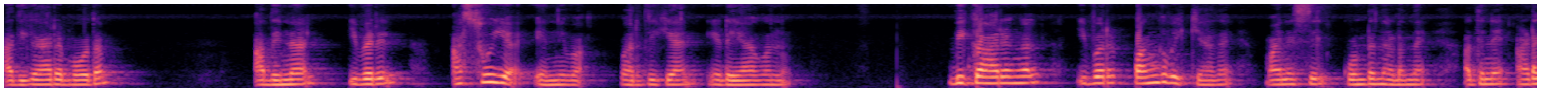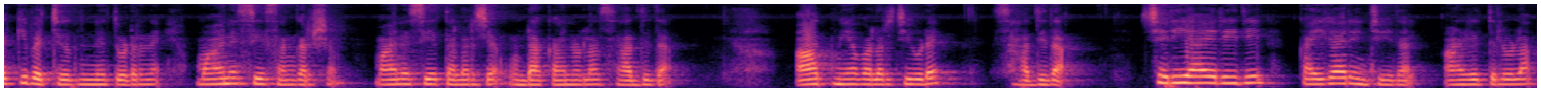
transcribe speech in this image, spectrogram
അധികാരബോധം അതിനാൽ ഇവരിൽ അസൂയ എന്നിവ വർദ്ധിക്കാൻ ഇടയാകുന്നു. വികാരങ്ങൾ ഇവർ പങ്കുവയ്ക്കാതെ മനസ്സിൽ കൊണ്ടു നടന്ന് അതിനെ അടക്കി വച്ചതിനെ തുടർന്ന് മാനസിക സംഘർഷം മാനസിക തളർച്ച ഉണ്ടാക്കാനുള്ള സാധ്യത ആത്മീയ വളർച്ചയുടെ സാധ്യത. ശരിയായ രീതിയിൽ കൈകാര്യം ചെയ്താൽ ആഴത്തിലുള്ള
